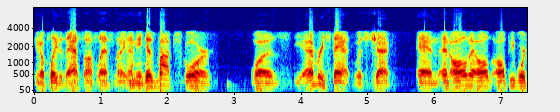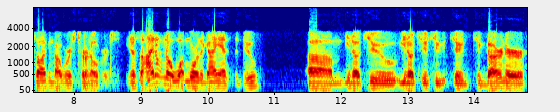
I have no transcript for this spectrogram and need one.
you know, played his ass off last night. I mean, his box score was every stat was checked, and and all that all all people were talking about were his turnovers. You know, so I don't know what more the guy has to do, um, you know, to you know to to to to garner,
